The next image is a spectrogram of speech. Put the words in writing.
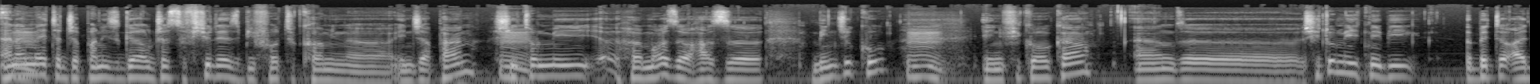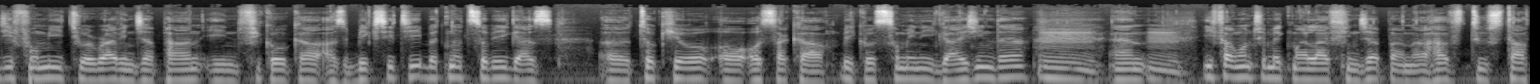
And I Mm. met a Japanese girl just a few days before to come in uh, in Japan. She Mm. told me uh, her mother has a Minshuku, うん。in Fukuoka, and uh, she told me it may be a better idea for me to arrive in Japan in Fukuoka as a big city, but not so big as uh, Tokyo or Osaka because so many guys in there. うん。 And うん。 if I want to make my life in Japan, I have to start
